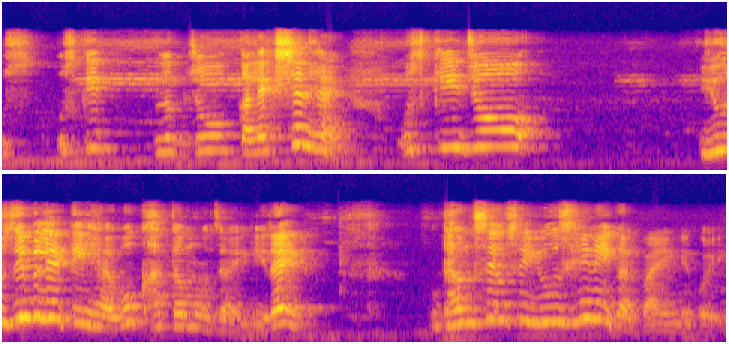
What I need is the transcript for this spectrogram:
उस, उसकी मतलब जो कलेक्शन है, उसकी जो यूजिबिलिटी है, वो ख़त्म हो जाएगी राइट ढंग से उसे यूज़ ही नहीं कर पाएँगे कोई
